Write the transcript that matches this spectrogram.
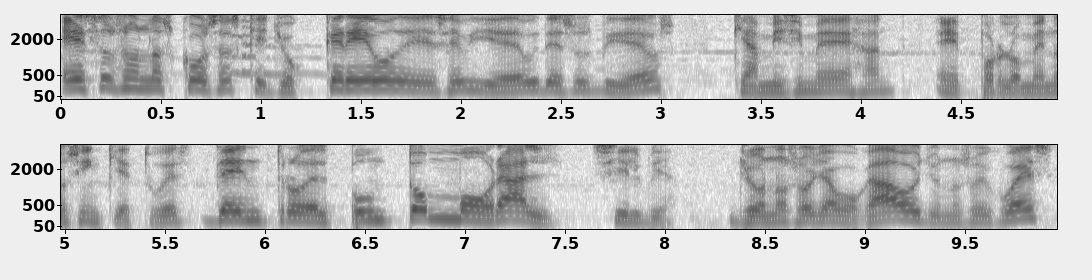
Esas son las cosas que yo creo de ese video y de esos videos que a mí sí me dejan eh, por lo menos inquietudes dentro del punto moral, Silvia. Yo no soy abogado, yo no soy juez.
